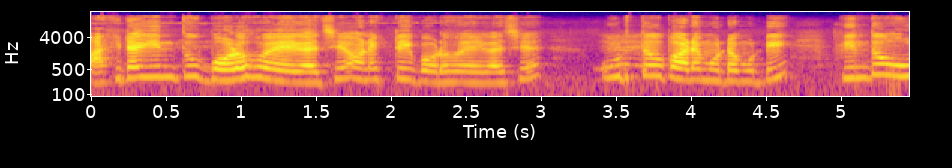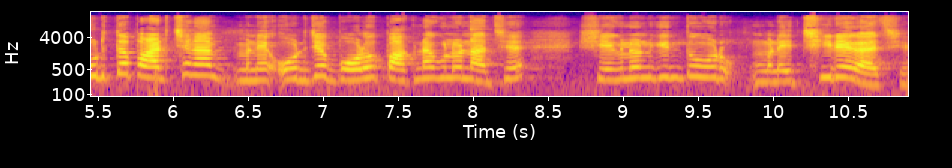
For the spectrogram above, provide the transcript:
পাখিটা কিন্তু বড় হয়ে গেছে, অনেকটাই বড় হয়ে গেছে। উঠতেও পারে মোটামুটি, কিন্তু উঠতে পারছে না মানে ওর যে বড় পাখনাগুলো আছে সেগুলো কিন্তু ওর মানে ছিঁড়ে গেছে।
